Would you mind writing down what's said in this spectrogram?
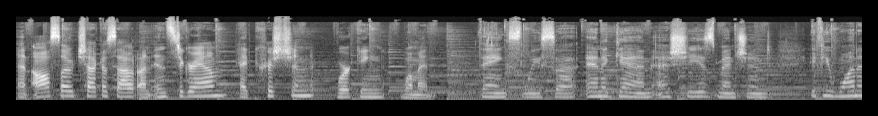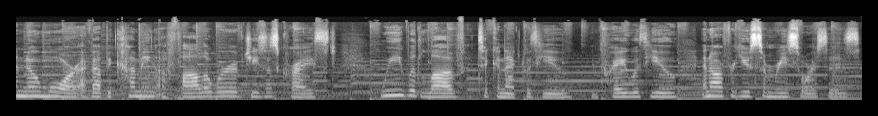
and also check us out on Instagram at Christian Working Woman. Thanks, Lisa. And again, as she has mentioned, if you want to know more about becoming a follower of Jesus Christ, we would love to connect with you and pray with you and offer you some resources.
